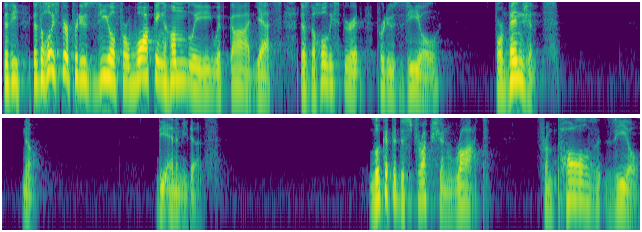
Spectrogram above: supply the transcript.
Does, he, does the Holy Spirit produce zeal for walking humbly with God? Yes. Does the Holy Spirit produce zeal for vengeance? No. The enemy does. Look at the destruction wrought from Paul's zeal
